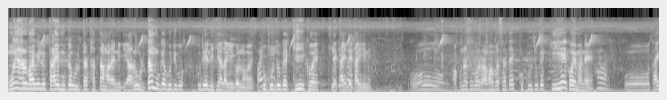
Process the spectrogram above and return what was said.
মই আৰু ভাবিলো তাই মোকে উল্টা ঠাট্টা মাৰে নেকি আৰু উল্টা মোকে সুধিব সুধে লিখিয়া লাগি গ'ল নহয় কুকুৰটোকে কি কয় দেখাই। দেখাই কিনে অ' আপোনাৰ চবৰ ৰাভা ভাষাতে কুকুৰটোকে কিহে কয় মানে অ' তাই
